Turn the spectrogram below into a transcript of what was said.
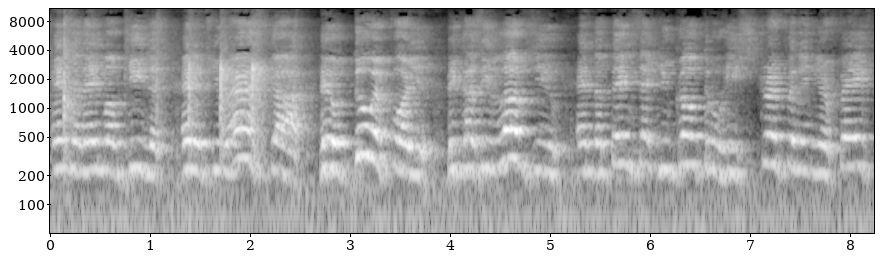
In the name of Jesus. And if you ask God, He'll do it for you because He loves you. And the things that you go through, He's strengthening your faith,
